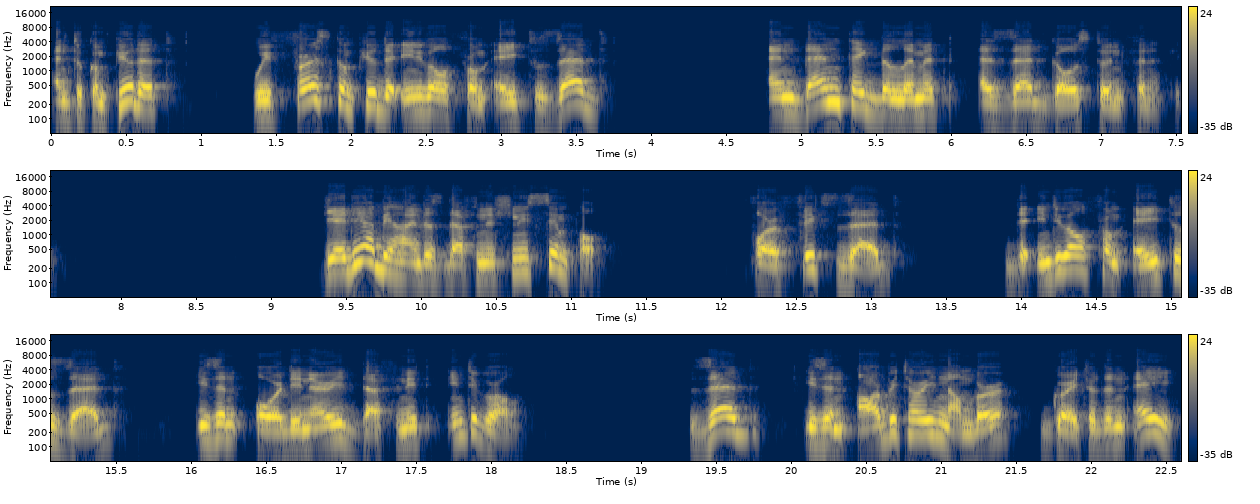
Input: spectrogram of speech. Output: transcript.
And to compute it, we first compute the integral from a to z and then take the limit as z goes to infinity. The idea behind this definition is simple. For a fixed z, the integral from a to z is an ordinary definite integral. z is an arbitrary number greater than a.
